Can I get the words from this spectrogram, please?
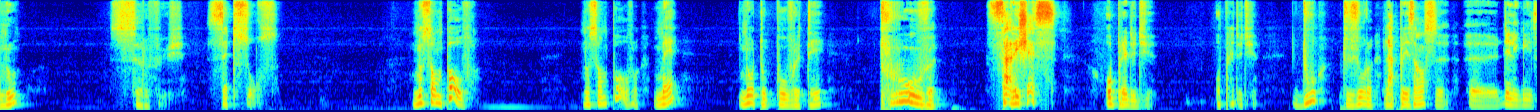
nous ce refuge, cette source. Nous sommes pauvres. Nous sommes pauvres, mais notre pauvreté trouve sa richesse auprès de Dieu. Auprès de Dieu. D'où toujours la présence euh, de l'Église,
